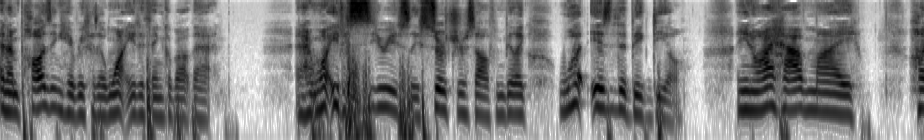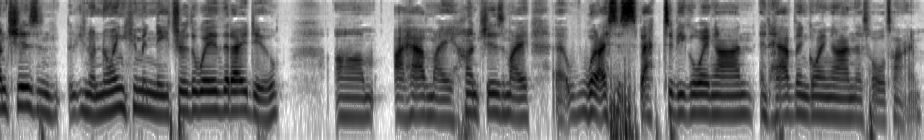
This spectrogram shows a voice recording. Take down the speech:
And I'm pausing here because I want you to think about that. And I want you to seriously search yourself and be like, what is the big deal? And, you know, I have my hunches and, you know, knowing human nature the way that I do. Um, I have my hunches, my, uh, what I suspect to be going on and have been going on this whole time.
